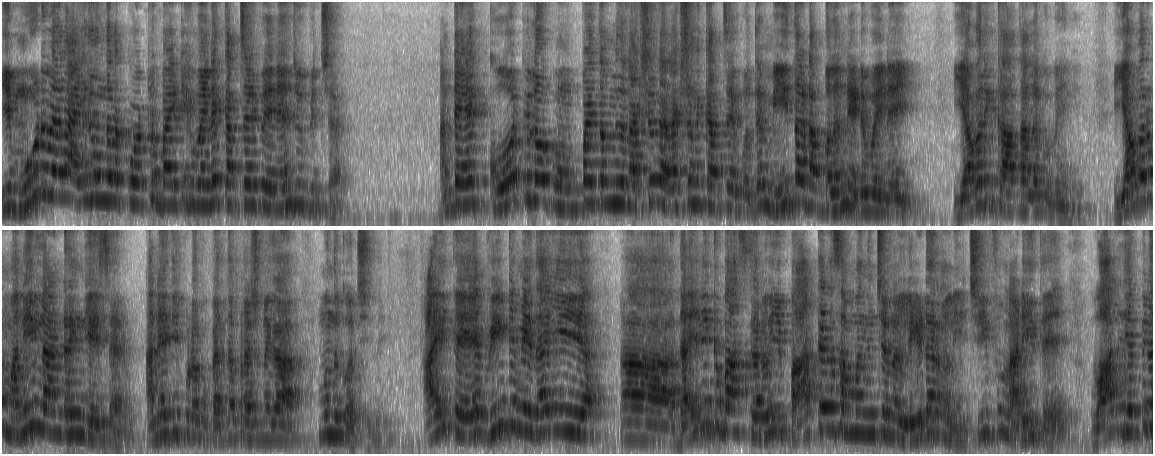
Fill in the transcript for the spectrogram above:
ఈ మూడు వేల ఐదు వందల కోట్లు బయటికి పోయినాయి ఖర్చు అయిపోయినాయి అని చూపించారు. అంటే కోటిలోపు ముప్పై తొమ్మిది లక్షలు ఎలక్షన్ ఖర్చు అయిపోతే మిగతా డబ్బులన్నీ ఎడిపోయినాయి. ఎవరి ఖాతాలకు పోయినాయి? ఎవరు మనీ లాండరింగ్ చేశారు? అనేది ఇప్పుడు ఒక పెద్ద ప్రశ్నగా ముందుకొచ్చింది. అయితే వీటి మీద ఈ దైనిక్ భాస్కర్ ఈ పార్టీలకు సంబంధించిన లీడర్లని చీఫ్లను అడిగితే వాళ్ళు చెప్పిన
